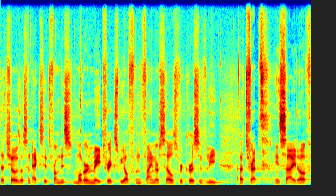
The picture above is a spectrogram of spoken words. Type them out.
that shows us an exit from this modern matrix we often find ourselves recursively uh, trapped inside of.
